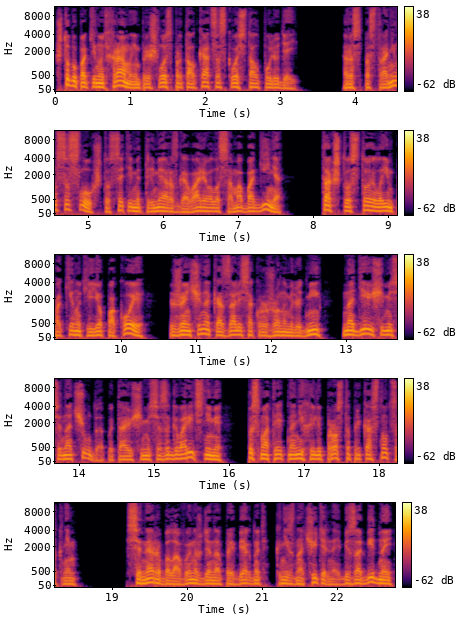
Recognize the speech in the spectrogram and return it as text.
Чтобы покинуть храм, им пришлось протолкаться сквозь толпу людей. Распространился слух, что с этими тремя разговаривала сама богиня, так что стоило им покинуть ее покои, женщины оказались окруженными людьми, надеющимися на чудо, пытающимися заговорить с ними, посмотреть на них или просто прикоснуться к ним. Синера была вынуждена прибегнуть к незначительной, безобидной,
